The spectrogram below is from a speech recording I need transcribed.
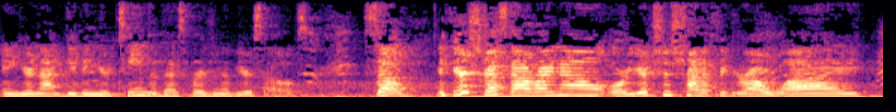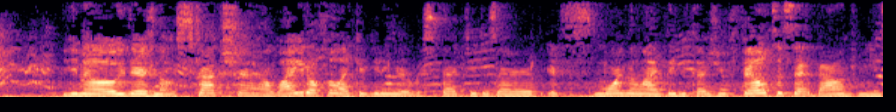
and you're not giving your team the best version of yourselves. So, if you're stressed out right now or you're just trying to figure out why, you know, there's no structure or why you don't feel like you're getting the respect you deserve, it's more than likely because you failed to set boundaries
